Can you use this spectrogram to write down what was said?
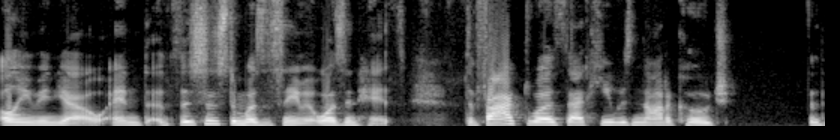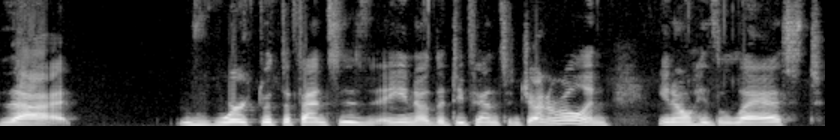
Vigneault, and the system was the same. It wasn't his. The fact was that he was not a coach that worked with defenses, you know, the defense in general. And, you know, his last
